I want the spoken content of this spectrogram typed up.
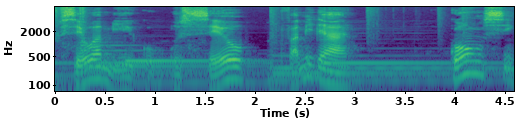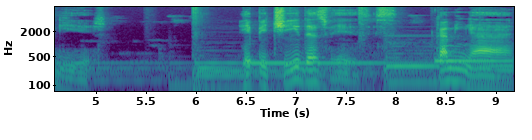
o seu amigo, o seu familiar conseguir repetidas vezes caminhar,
